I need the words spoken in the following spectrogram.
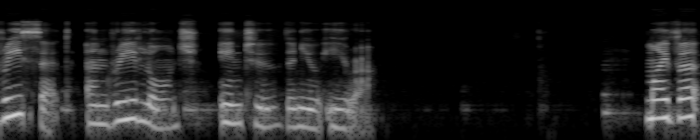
Reset and Relaunch into the New Era. My ver-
